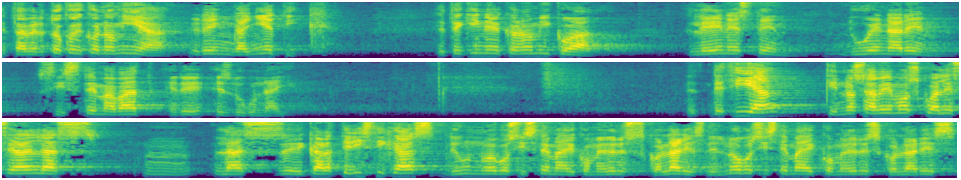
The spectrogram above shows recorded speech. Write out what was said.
eta bertoko ekonomia eren gainetik, etekin ekonomikoa lehen esten duenaren sistema bat ere ez dugu nahi. Decía que no sabemos cuáles serán las, mm, las eh, características de un nuevo sistema de comedores escolares, del nuevo sistema de comedores escolares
